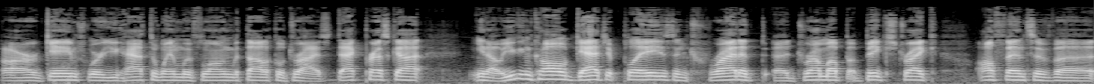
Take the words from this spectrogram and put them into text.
are games where you have to win with long methodical drives. Dak Prescott, you know, you can call gadget plays and try to uh, drum up a big strike offensive uh,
